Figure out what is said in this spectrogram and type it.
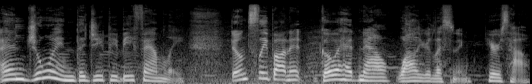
and join the GPB family. Don't sleep on it. Go ahead now while you're listening. Here's how.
